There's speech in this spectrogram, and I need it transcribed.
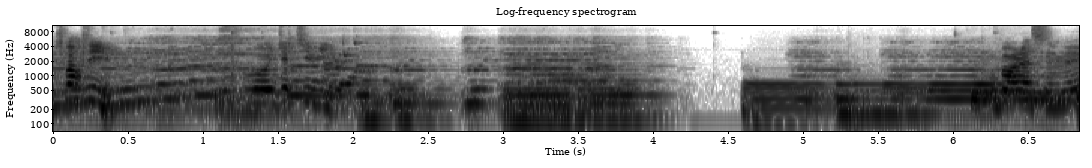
C'est parti. On va dire TV. On parle à ces mecs.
